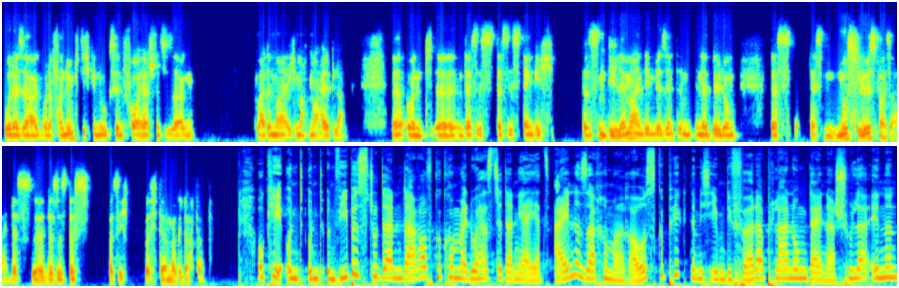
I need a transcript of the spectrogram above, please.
oder sagen oder vernünftig genug sind, vorher schon zu sagen, warte mal, ich mache mal halblang. Ne? Und äh, das ist, das ist, denke ich, das ist ein Dilemma, in dem wir sind in, in der Bildung. Das, das muss lösbar sein. Das, äh, das ist das, was ich, was ich da mal gedacht habe. Okay, und, und, und wie bist du dann darauf gekommen? Weil du hast dir dann ja jetzt eine Sache mal rausgepickt, nämlich eben die Förderplanung deiner SchülerInnen,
